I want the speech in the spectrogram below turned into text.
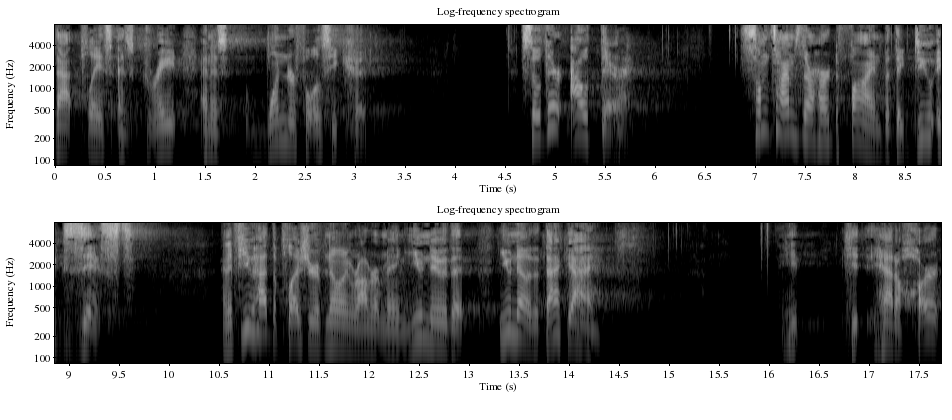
that place as great and as wonderful as he could. So they're out there. Sometimes they're hard to find, but they do exist. And if you had the pleasure of knowing Robert Ming, you knew that, you know that that guy, he, he had a heart,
